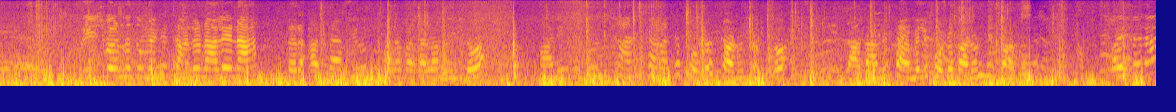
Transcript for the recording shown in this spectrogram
ब्रिजवरनं तुम्ही असे चालून आले ना तर असा व्ह्यू तुम्हाला बघायला मिळतो आणि तिथून छान छान असे फोटोज काढू शकतो आता आम्ही फॅमिली फोटो काढून घेतो अगोदर पहिले ना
